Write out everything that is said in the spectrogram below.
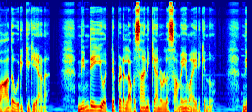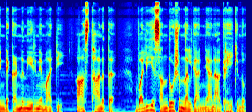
പാത ഒരുക്കുകയാണ്. നിന്റെ ഈ ഒറ്റപ്പെടൽ അവസാനിക്കാനുള്ള സമയമായിരിക്കുന്നു. നിന്റെ കണ്ണുനീരിനെ മാറ്റി ആ സ്ഥാനത്ത് വലിയ സന്തോഷം നൽകാൻ ഞാൻ ആഗ്രഹിക്കുന്നു.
